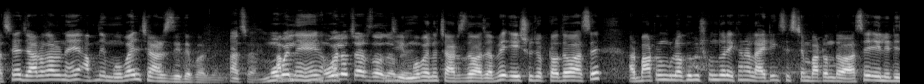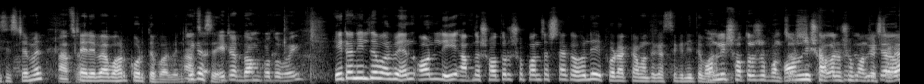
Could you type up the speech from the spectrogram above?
আছে যার কারণে আপনি মোবাইল চার্জ দিতে পারবেন। আচ্ছা মোবাইল মোবাইলও চার্জ দেওয়া যাবে। জি মোবাইলও চার্জ দেওয়া যাবে এই সুযোগটাও দেওয়া আছে। আর বাটনগুলো খুবই সুন্দর এখানে লাইটিং সিস্টেম বাটন দেওয়া আছে এলইডি সিস্টেমের আচ্ছা। চাইলে ব্যবহার করতে পারবেন ঠিক আচ্ছা, আছে? এটার দাম কত ভাই? এটা নিতে পারবেন অনলি আপনার সতেরোশো পঞ্চাশ টাকা হলে এই প্রোডাক্ট আমাদের কাছ থেকে নিতে পারবেন। অনলি সতেরোশো পঞ্চাশ। Only 1750 টাকা,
